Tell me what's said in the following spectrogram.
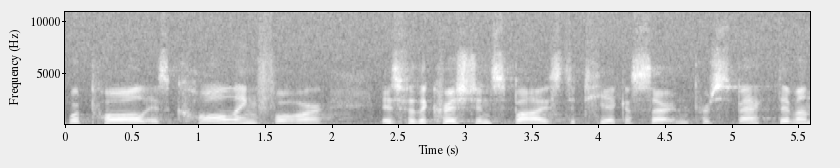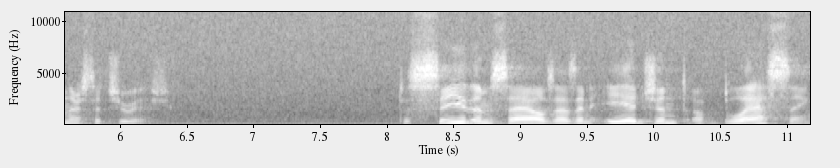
What Paul is calling for is for the Christian spouse to take a certain perspective on their situation, to see themselves as an agent of blessing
